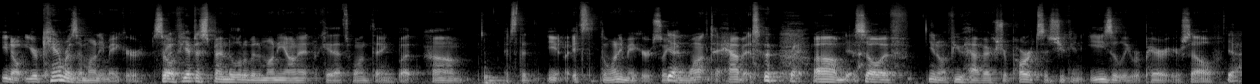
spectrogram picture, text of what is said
You know, your camera's a moneymaker. So if you have to spend a little bit of money on it, okay, that's one thing. But um, it's the you know it's the moneymaker, so Yeah. you want to have it. Right. um, Yeah. So if you know if you have extra parts that you can easily repair it yourself. Yeah.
